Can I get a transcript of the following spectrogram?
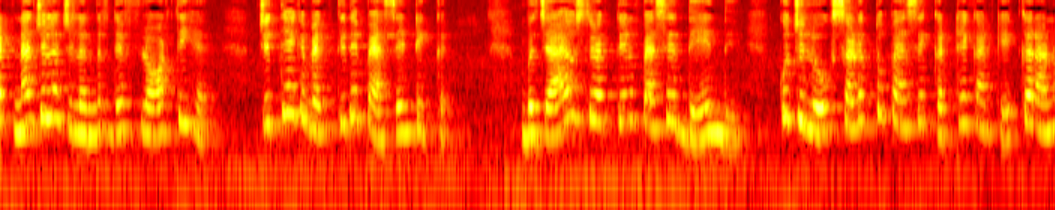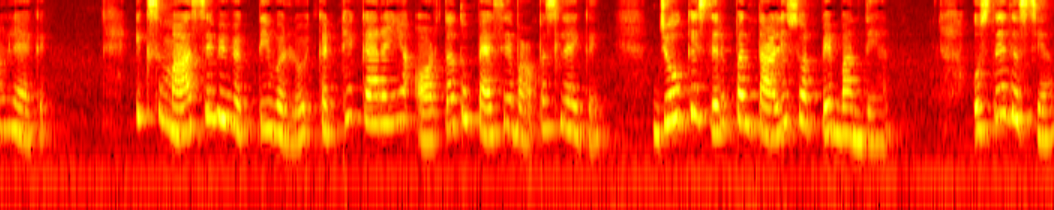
ਘਟਨਾ ਜ਼ਿਲ੍ਹਾ ਜਲੰਧਰ ਦੇ ਫਲੋਰ ਦੀ ਹੈ, ਜਿੱਥੇ ਇੱਕ ਵਿਅਕਤੀ ਦੇ ਪੈਸੇ ਡਿੱਗ ਬਜਾਏ ਉਸ ਵਿਅਕਤੀ ਨੂੰ ਪੈਸੇ ਦੇਣ ਦੇ, ਕੁਝ ਲੋਕ ਸੜਕ ਤੋਂ ਪੈਸੇ ਇਕੱਠੇ ਕਰਕੇ ਘਰਾਂ ਨੂੰ ਲੈ ਗਏ। ਇੱਕ ਸਮਾਜ ਸੇਵੀ ਵਿਅਕਤੀ ਵੱਲੋਂ ਇਕੱਠੇ ਕਰ ਰਹੀਆਂ ਔਰਤਾਂ ਤੋਂ ਪੈਸੇ ਵਾਪਸ ਲਏ ਗਏ, ਜੋ ਕਿ ਸਿਰਫ 4500 ਰੁਪਏ ਬਣਦੇ ਹਨ। ਉਸਨੇ ਦੱਸਿਆ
